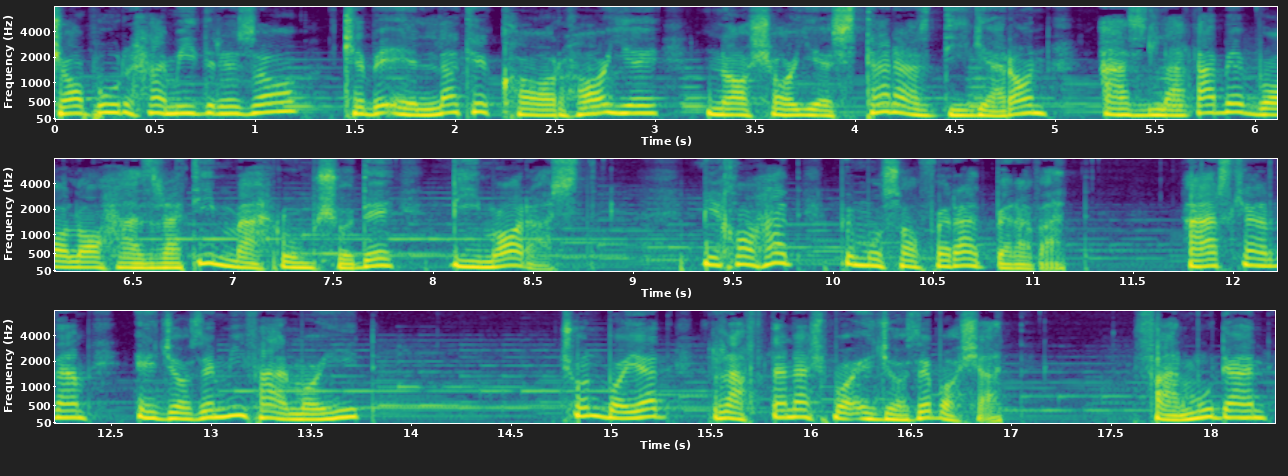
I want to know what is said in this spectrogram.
شاپور حمید رضا که به علت کارهای ناشایستر از دیگران از لقب والا حضرتی محروم شده بیمار است. می‌خواهد به مسافرت برود. عرض کردم اجازه میفرمایید؟ چون باید رفتنش با اجازه باشد. فرمودند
